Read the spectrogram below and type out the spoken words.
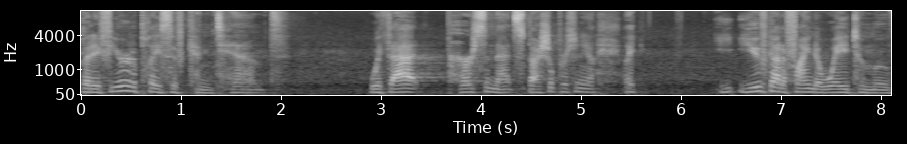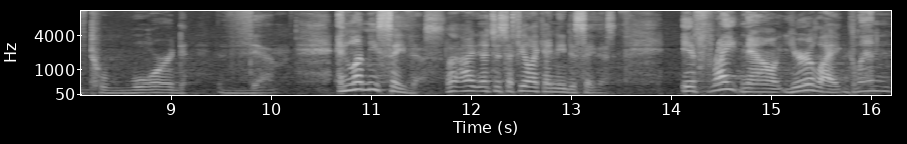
But if you're at a place of contempt with that person, that special person, you know, like you've got to find a way to move toward them. And let me say this. I just I feel like I need to say this. If right now you're like, Glenn,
